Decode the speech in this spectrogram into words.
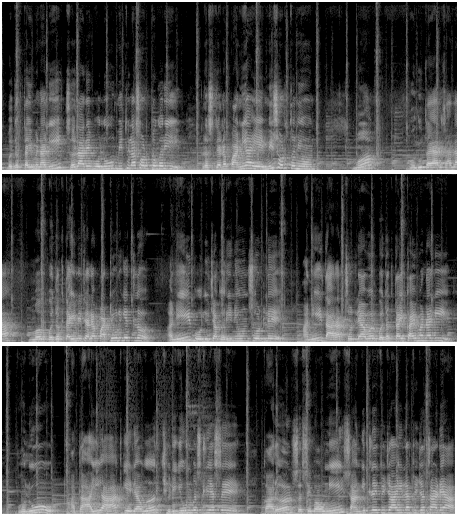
बदकताई म्हणाली चल अरे बोलू मी तुला सोडतो घरी. रस्त्यानं पाणी आहे मी सोडतो नेऊन. मग बोलू तयार झाला. मग बदकताईने त्याला पाठीवर घेतलं आणि बोलूच्या घरी नेऊन सोडले. आणि दारात सोडल्यावर बदकताई काय म्हणाली भोलू आता आई आत गेल्यावर छडी घेऊन बसली असेल. कारण ससेभाऊनी सांगितले तुझ्या आईला तुझ्या चाड्या.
